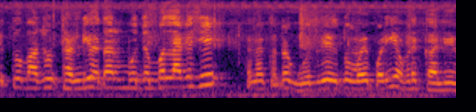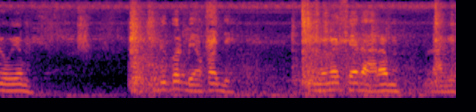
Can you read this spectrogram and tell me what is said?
એક તો પાછું ઠંડી અત્યારે બહુ જબ્બર લાગે છે. અને કતો ગોદરી તો મય પડી આપણે કાઢી રહ્યો એમ. થોડીક બેસવા દે. મને શેર આરામ લાગે.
